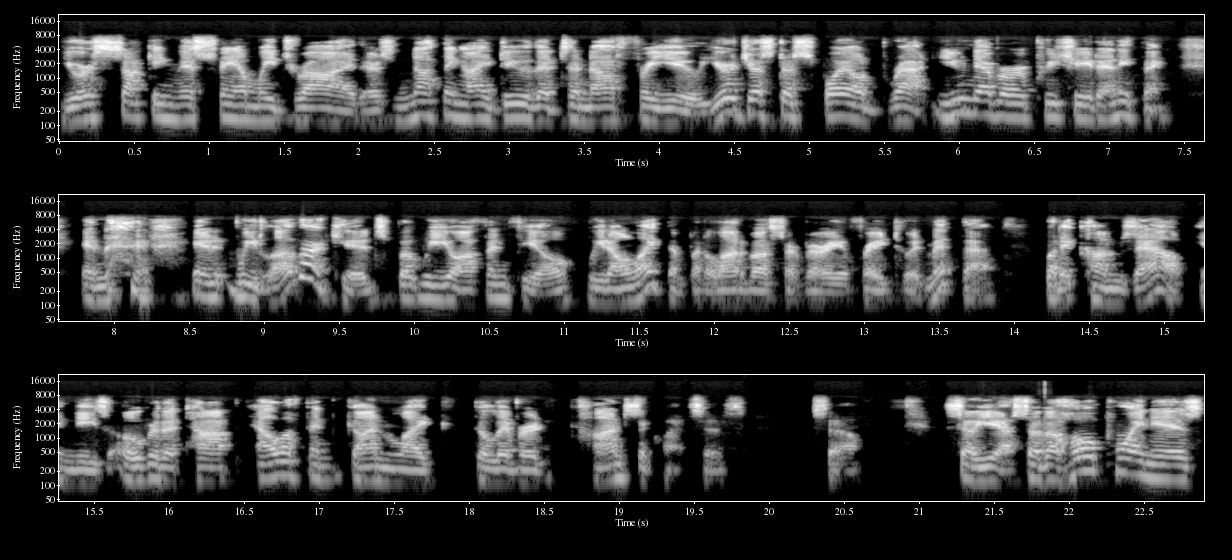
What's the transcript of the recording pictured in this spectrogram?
You're sucking this family dry. There's nothing I do that's enough for you. You're just a spoiled brat. You never appreciate anything. And, and we love our kids, but we often feel we don't like them. But a lot of us are very afraid to admit that. But it comes out in these over the top elephant gun like delivered consequences. So so, yeah, so the whole point is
